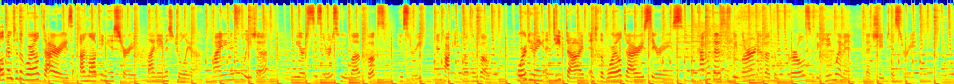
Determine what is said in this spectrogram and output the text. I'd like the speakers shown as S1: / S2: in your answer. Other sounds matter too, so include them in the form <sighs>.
S1: Welcome to the Royal Diaries Unlocking History. My name is Julia.
S2: My name is Felicia. We are sisters who love books, history, and talking about them both.
S1: We're doing a deep dive into the Royal Diaries series.
S2: Come with us as we learn about the girls who became women that shaped history.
